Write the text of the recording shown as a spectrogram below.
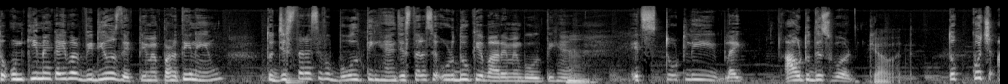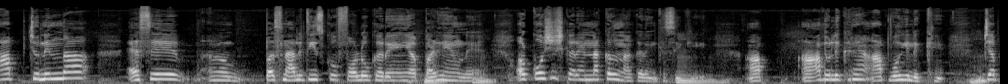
तो उनकी मैं कई बार वीडियोस देखती हूँ मैं पढ़ती नहीं हूँ तो जिस तरह से वो बोलती हैं जिस तरह से उर्दू के बारे में बोलती हैं it's totally like out of this word क्या बात तो कुछ आप चुनिंदा ऐसे पर्सनालिटीज को फॉलो करें या पढ़ें उन्हें और कोशिश करें नकल ना करें किसी की। आप आप जो लिख रहे हैं आप वही लिखें। जब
